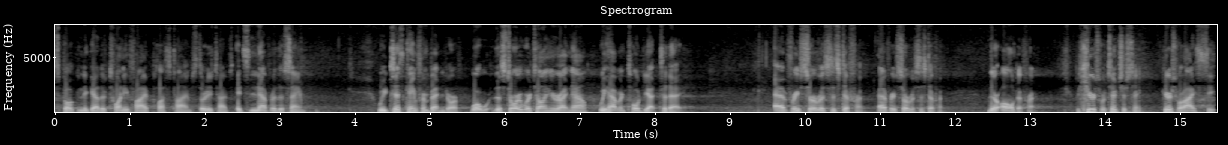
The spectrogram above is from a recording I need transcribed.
spoken together 25 plus times, 30 times. It's never the same. We just came from Bettendorf. What, the story we're telling you right now, we haven't told yet today. Every service is different. Every service is different. They're all different. But here's what's interesting. Here's what I see.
